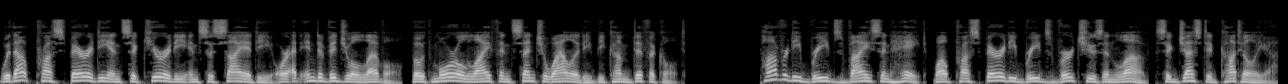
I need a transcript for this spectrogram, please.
Without prosperity and security in society or at individual level, both moral life and sensuality become difficult. Poverty breeds vice and hate, while prosperity breeds virtues and love, suggested Kautilya.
